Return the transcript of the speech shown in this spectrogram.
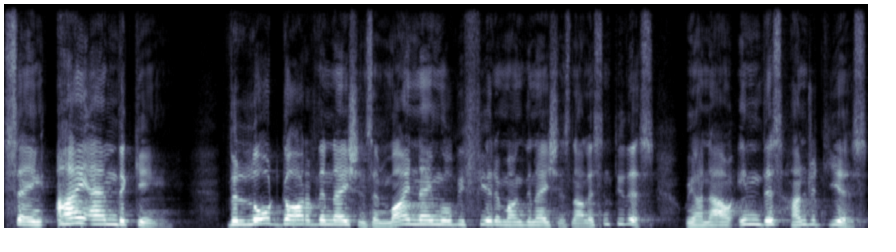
saying, I am the king, the Lord God of the nations, and my name will be feared among the nations. Now, listen to this. We are now in this hundred years,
